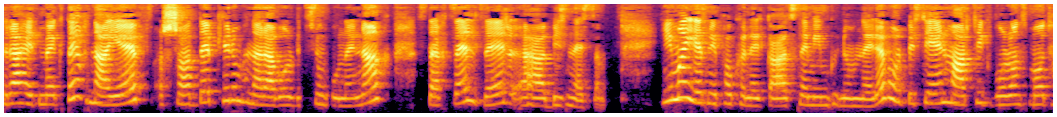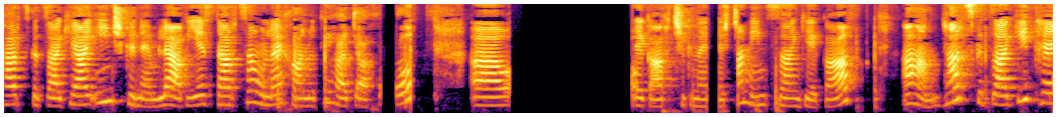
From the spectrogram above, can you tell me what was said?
դրա հետ մեկտեղ նաեւ շատ դեպքերում հնարավորություն կունենաք ստեղծել ձեր բիզնեսը։ Հիմա ես մի փոքր ներկայացնեմ իմ գնումները, որպեսզի այն մարդիկ, որոնց մոտ հարց կծագի, այ ինչ գնեմ, լավ, ես դարձա on-line խանութի հաճախող, եկ աղջիկներ ջան, ինձ զանգ եկավ։ Ահա, հարց կծակի, թե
